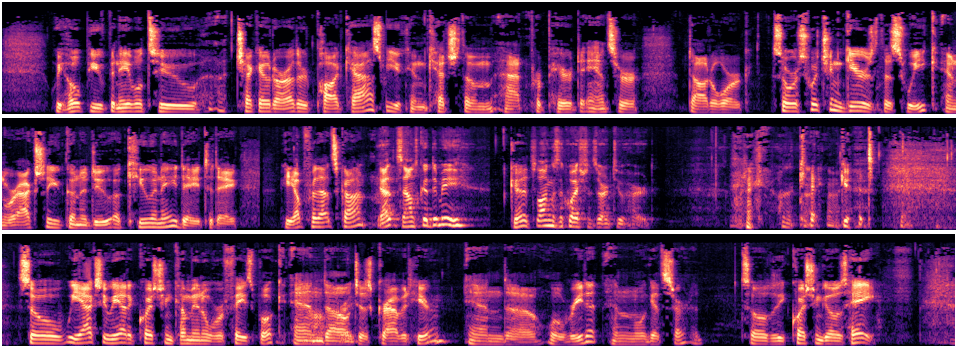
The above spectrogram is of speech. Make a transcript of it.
We hope you've been able to uh, check out our other podcasts. You can catch them at preparedtoanswer.org. So we're switching gears this week and we're actually going to do a Q&A day today. Are you up for that, Scott? Yeah, sounds good to me. Good. As long as the questions aren't too hard. okay, good. So we actually we had a question come in over Facebook, and oh, I'll just grab it here, and uh, we'll read it, and we'll get started. So the question goes, "Hey,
